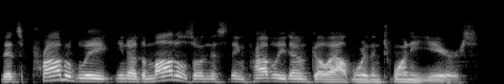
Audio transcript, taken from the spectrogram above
that's probably, you know, the models on this thing probably don't go out more than 20 years.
